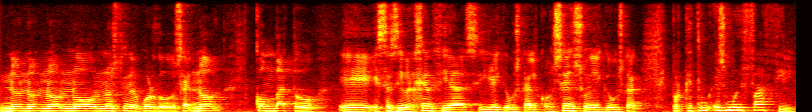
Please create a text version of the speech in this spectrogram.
no, no, no, no, no estoy de acuerdo, o sea, no combato eh, esas divergencias y hay que buscar el consenso y hay que buscar... Porque es muy fácil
